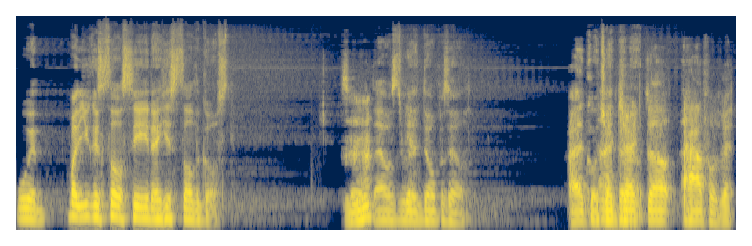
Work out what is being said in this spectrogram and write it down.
With but you can still see that he's still the ghost. So Mm-hmm. that was really dope as hell. I, Go check that checked out. half of it.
